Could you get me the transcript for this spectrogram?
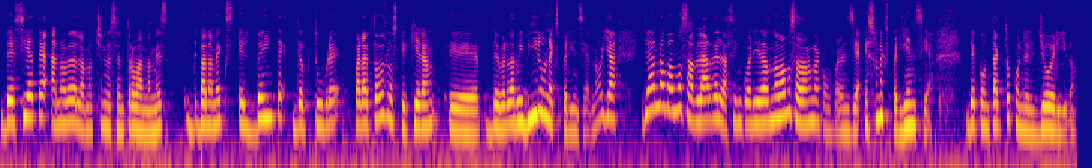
de 7 a 9 de la noche en el centro Banamex, Banamex el 20 de octubre para todos los que quieran eh, de verdad vivir una experiencia, ¿no? Ya, ya no vamos a hablar de las cinco heridas, no vamos a dar una conferencia, es una experiencia de contacto con el yo herido.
